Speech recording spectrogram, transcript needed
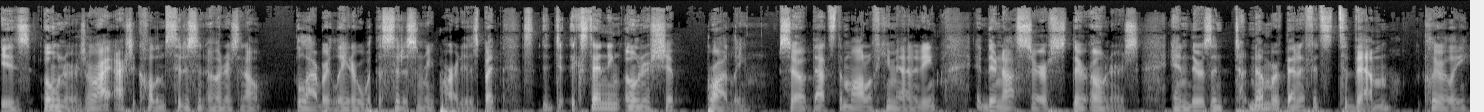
is owners or i actually call them citizen owners and i'll elaborate later what the citizenry part is, but extending ownership broadly. So that's the model of humanity. They're not serfs, they're owners. And there's a t- number of benefits to them, clearly,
